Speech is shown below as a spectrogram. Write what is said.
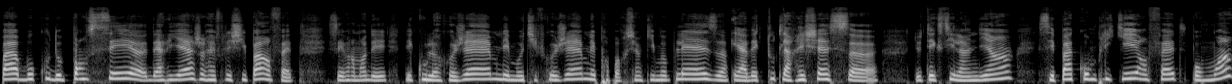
pas beaucoup de pensée euh, derrière. Je réfléchis pas, en fait. C'est vraiment des, des couleurs que j'aime, les motifs que j'aime, les proportions qui me plaisent. Et avec toute la richesse euh, du textile indien, c'est pas compliqué, en fait, pour moi,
